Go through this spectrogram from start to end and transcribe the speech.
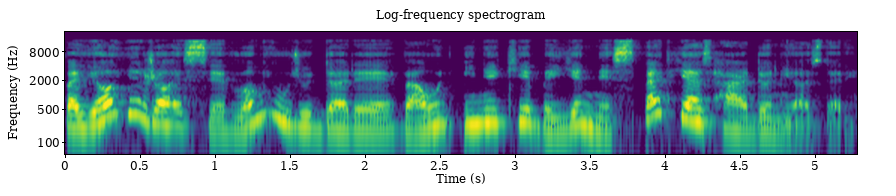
و یا یه راه سومی وجود داره و اون اینه که به یه نسبتی از هر دو نیاز دارین.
